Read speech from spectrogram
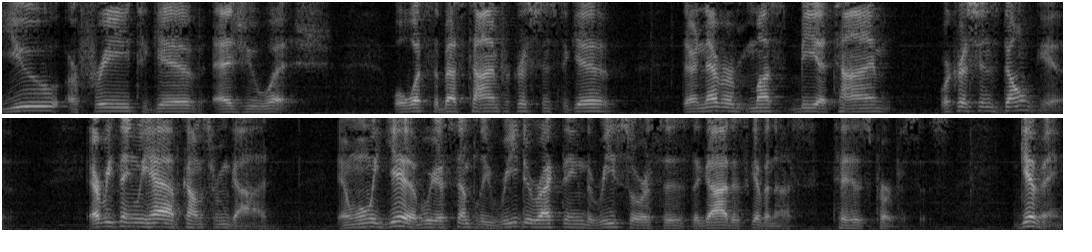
You are free to give as you wish. Well, what's the best time for Christians to give? There never must be a time where Christians don't give. Everything we have comes from God. And when we give, we are simply redirecting the resources that God has given us to His purposes. Giving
